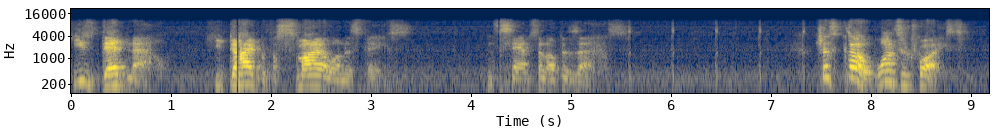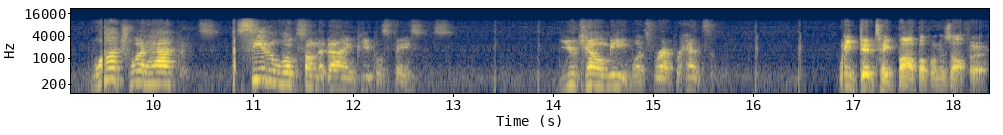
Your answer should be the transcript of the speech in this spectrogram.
He's dead now. He died with a smile on his face. And Samson up his ass. Just go once or twice. Watch what happens. See the looks on the dying people's faces. You tell me what's reprehensible. We did take Bob up on his offer.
